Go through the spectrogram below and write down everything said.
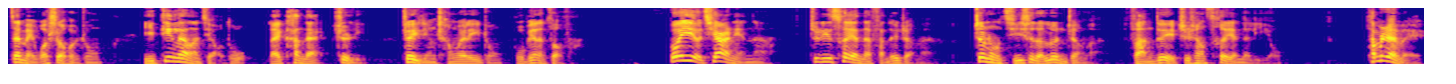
在美国社会中，以定量的角度来看待智力，这已经成为了一种普遍的做法。不过，一九七二年呢，智力测验的反对者们郑重其事地论证了反对智商测验的理由。他们认为，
